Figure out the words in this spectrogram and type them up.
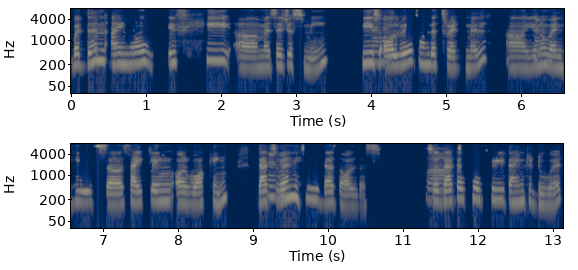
But then. I know if he uh, messages me, he's Mhm, always on the treadmill. Uh, you know, mhm, when he's uh, cycling or walking, that's mhm. when he does all this. So that is his free time to do it.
